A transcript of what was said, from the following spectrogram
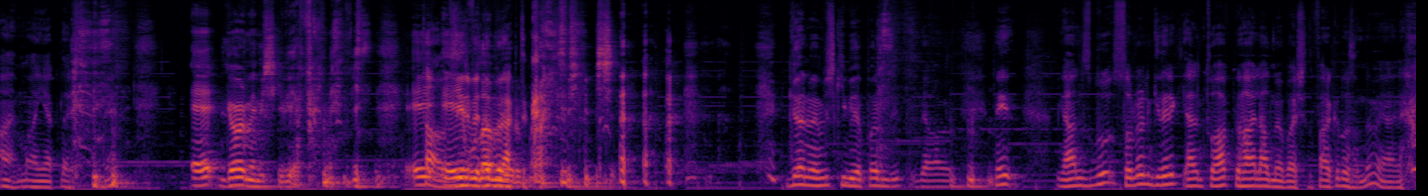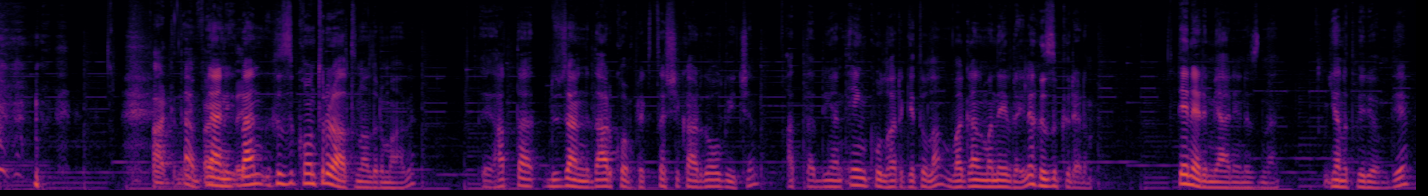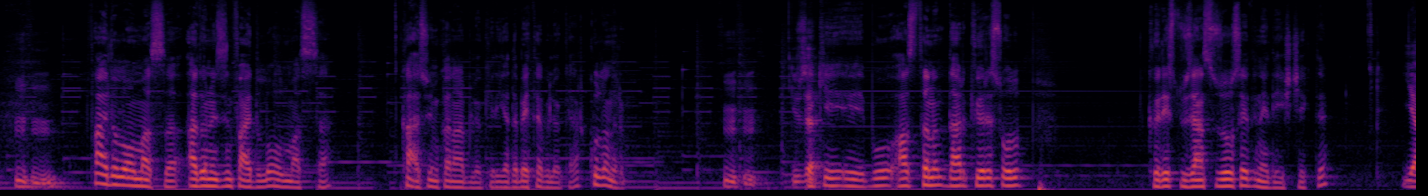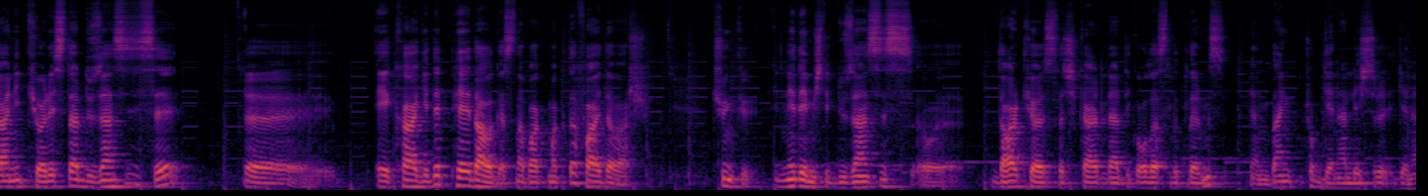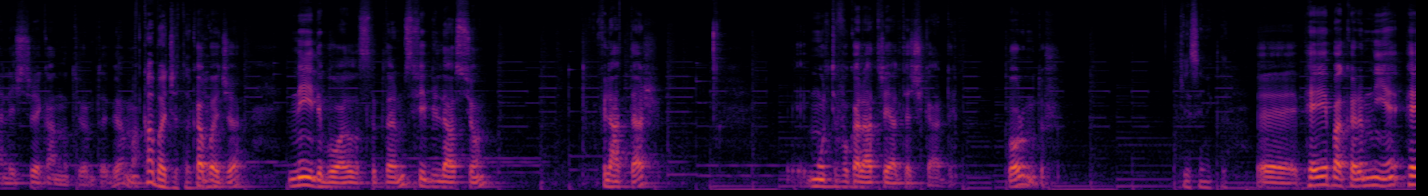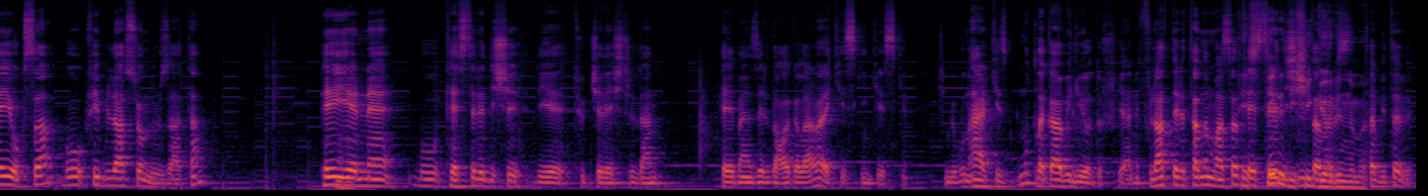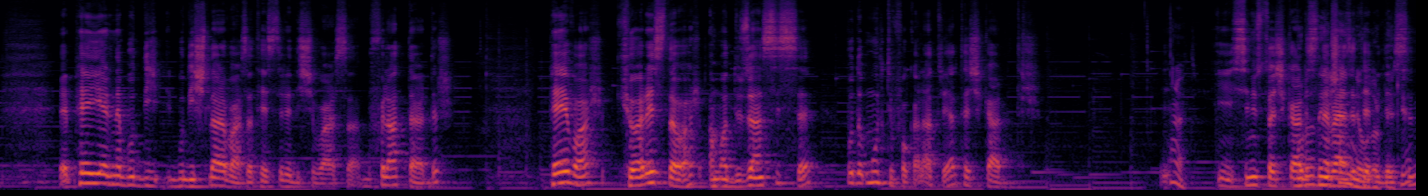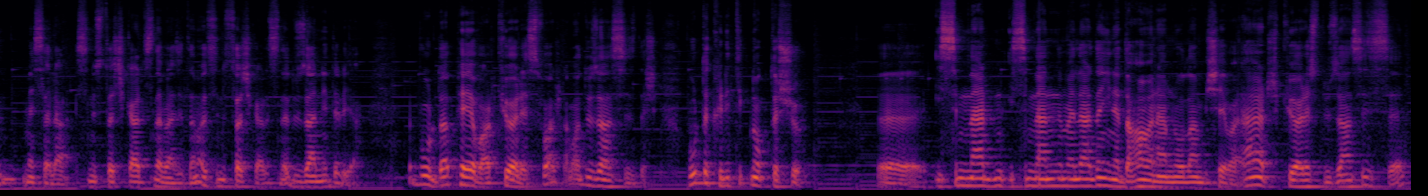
Ay manyaklar. E. Görmemiş gibi yaparım. e, Tamam, zirvede bulamıyorum. bıraktık. Görmemiş gibi yaparım deyip devam edelim. ne, yalnız bu soruların giderek yani tuhaf bir hal almaya başladı. Farkındasın değil mi yani? Farkındayım. Tamam, yani ben hızı kontrol altına alırım abi. E, hatta düzenli dar kompleks taşikarda olduğu için hatta dünyanın en cool hareketi olan vagan manevra ile hızı kırarım. Denerim yani en azından. Yanıt veriyorum diye. Faydalı olmazsa, adonezin faydalı olmazsa kalsiyum kanal blokeri ya da beta bloker kullanırım. Güzel. Peki e, bu hastanın dar küresi olup küresi düzensiz olsaydı ne değişecekti? Yani küresler düzensiz ise e, EKG'de P dalgasına bakmakta fayda var. Çünkü ne demiştik düzensiz dar küres taşikardilerdeki olasılıklarımız yani ben çok genelleştire, genelleştirerek anlatıyorum tabii ama Kabaca tabii. kabaca neydi bu olasılıklarımız? Fibrilasyon, flatter, e, multifokal atrial taşikardi. Doğru mudur? Kesinlikle. Ee, P'ye bakarım niye? P yoksa bu fibrilasyondur zaten. P yerine bu testere dişi diye Türkçeleştirilen P benzeri dalgalar var ya keskin keskin. Şimdi bunu herkes mutlaka biliyordur. Yani flatter'i tanımasa Testere testere, dişi dişi tanırız. görünümü. Tabii tabii. E, P yerine bu di- bu dişler varsa, testere dişi varsa bu flatter'dir. P var, QRS de var ama düzensizse bu da multifokal atrial taşikardidir. Evet. Sinüs taşikardisine benzetebilirsin. Mesela sinüs taşikardisine benzetemem ama sinüs taşikardisinde düzenlidir ya. Burada P var, QRS var ama düzensizdir. Burada kritik nokta şu. Ee, isimlerden, isimlendirmelerden yine daha önemli olan bir şey var. Eğer QRS düzensiz ise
